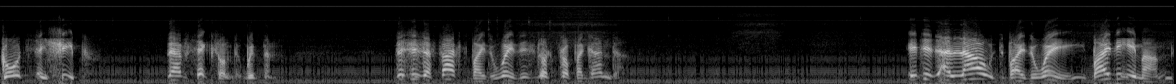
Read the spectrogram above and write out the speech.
goats and sheep? They have sex on, with them. This is a fact, by the way. This is not propaganda. It is allowed, by the way, by the imams,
